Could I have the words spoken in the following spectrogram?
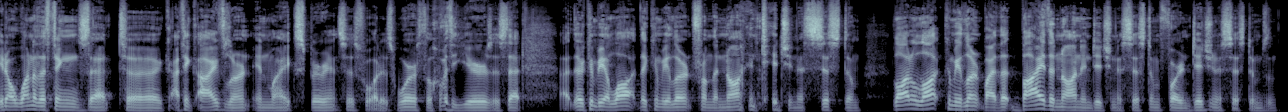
you know, one of the things that uh, I think I've learned in my experiences, for what it's worth, over the years, is that uh, there can be a lot that can be learned from the non-indigenous system. A lot, a lot can be learned by the by the non-indigenous system for indigenous systems and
